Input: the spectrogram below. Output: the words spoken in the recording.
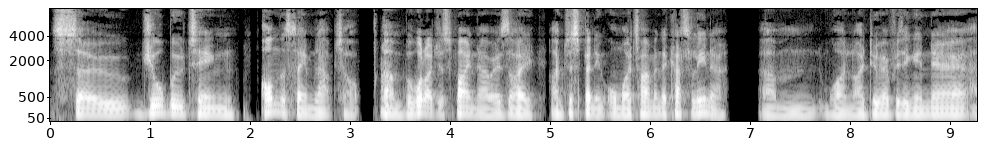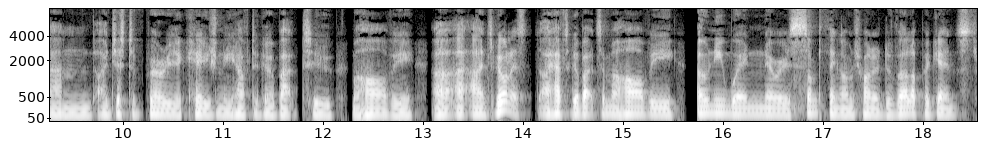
so dual booting on the same laptop. Um, but what I just find now is I, I'm just spending all my time in the Catalina. um, one. I do everything in there, and I just very occasionally have to go back to Mojave. Uh, and to be honest, I have to go back to Mojave only when there is something I'm trying to develop against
